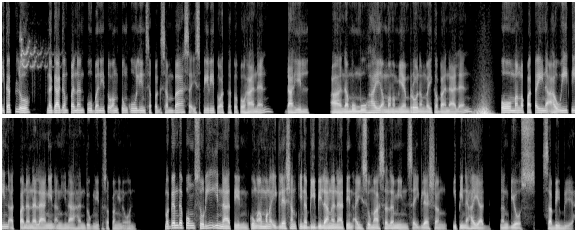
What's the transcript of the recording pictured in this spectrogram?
ikatlo, nagagampanan po ba nito ang tungkulin sa pagsamba sa espiritu at katotohanan dahil ah, namumuhay ang mga miyembro ng may kabanalan o mga patay na awitin at pananalangin ang hinahandog nito sa Panginoon? Maganda pong suriin natin kung ang mga iglesyang kinabibilangan natin ay sumasalamin sa iglesyang ipinahayag ng Diyos sa Biblia.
